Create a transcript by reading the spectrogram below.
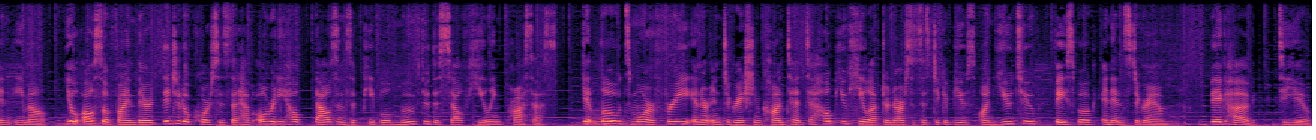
and email. You'll also find there digital courses that have already helped thousands of people move through the self healing process. Get loads more free inner integration content to help you heal after narcissistic abuse on YouTube, Facebook, and Instagram. Big hug to you.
